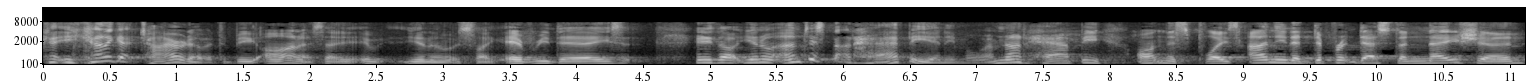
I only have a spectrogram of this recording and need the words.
he kind of got tired of it, to be honest. It, you know, it's like every day. And he thought, you know, I'm just not happy anymore. I'm not happy on this place. I need a different destination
